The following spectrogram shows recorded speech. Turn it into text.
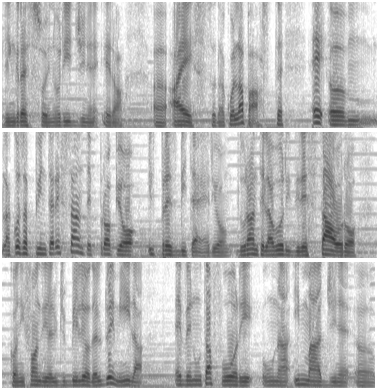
l'ingresso in origine era eh, a est da quella parte e ehm, la cosa più interessante è proprio il presbiterio. Durante i lavori di restauro con i fondi del Giubileo del 2000 è venuta fuori una immagine eh,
